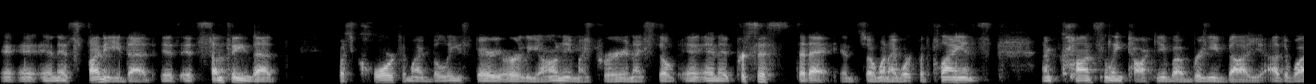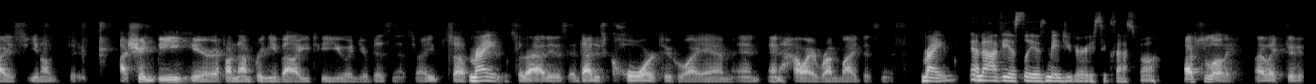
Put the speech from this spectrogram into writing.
and, it's funny that it, it's something that was core to my beliefs very early on in my career and i still and it persists today and so when i work with clients i'm constantly talking about bringing value otherwise you know i shouldn't be here if i'm not bringing value to you and your business right so right so that is that is core to who i am and and how i run my business right and obviously has made you very successful Absolutely. I like to,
